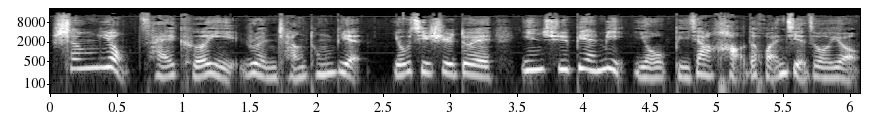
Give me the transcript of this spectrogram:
生用才可以润肠通便，尤其是对阴虚便秘有比较好的缓解作用。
